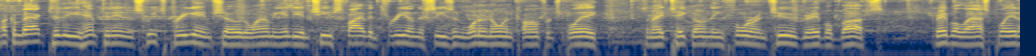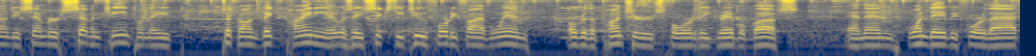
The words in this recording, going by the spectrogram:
Welcome back to the Hampton Inn and Suites pregame show. The Wyoming Indian Chiefs 5 and 3 on the season, 1 and 0 in conference play. Tonight take on the 4 and 2 Greybull Buffs. Greybull last played on December 17th when they took on Big Piney. It was a 62-45 win over the Punchers for the Greybull Buffs. And then one day before that,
